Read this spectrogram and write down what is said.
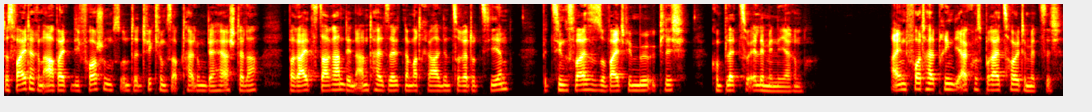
Des Weiteren arbeiten die Forschungs- und Entwicklungsabteilungen der Hersteller bereits daran, den Anteil seltener Materialien zu reduzieren bzw. so weit wie möglich komplett zu eliminieren. Einen Vorteil bringen die Akkus bereits heute mit sich.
